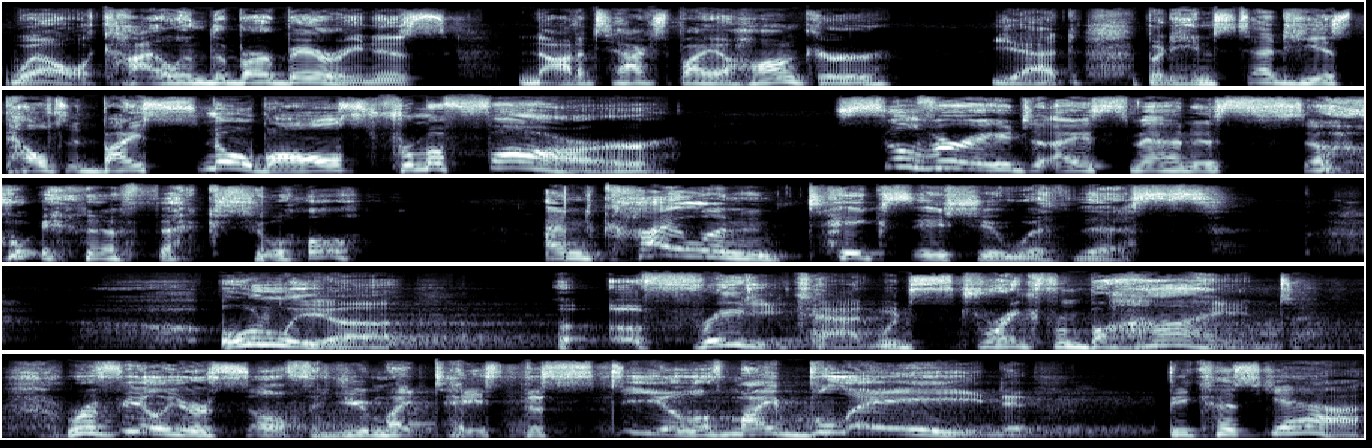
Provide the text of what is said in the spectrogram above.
Well, Kylun the Barbarian is not attacked by a honker yet, but instead he is pelted by snowballs from afar. Silver Age Iceman is so ineffectual. And Kylun takes issue with this. Only a a fraidy cat would strike from behind. Reveal yourself that you might taste the steel of my blade. Because, yeah,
